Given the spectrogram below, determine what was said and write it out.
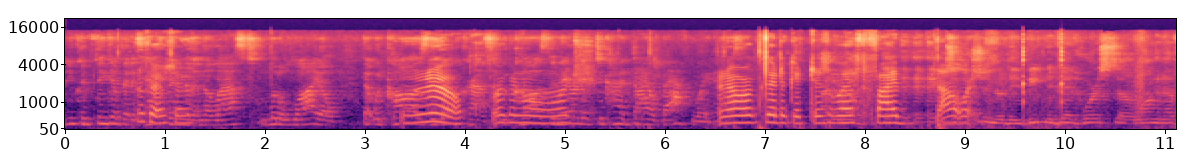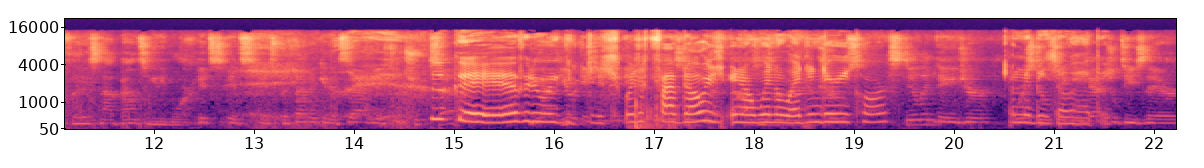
you could think of that has Okay, happened sorry. in the last little while that would cause the No, Democrats, we're gonna cause the watch- narrative to kind of dial back the way? Now we're gonna get this last five dollars. or they've beaten a dead horse uh, long enough that it's not bouncing anymore. It's it's it's pathetic and it's sad. and It's, it's. Okay, after we get this for the five dollars and I win a legendary car. Still in danger. I'm gonna be so happy. There.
